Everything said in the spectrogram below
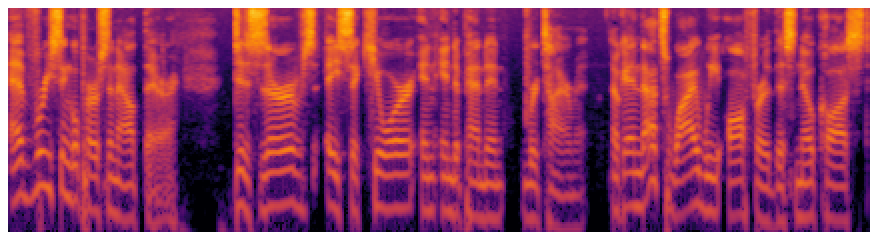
every single person out there deserves a secure and independent retirement. Okay. And that's why we offer this no cost,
